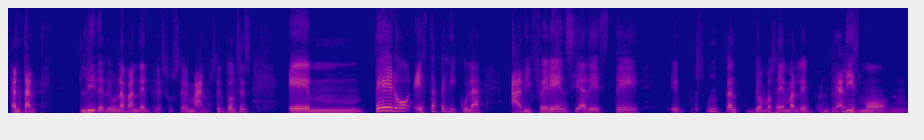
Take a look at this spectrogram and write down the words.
cantante, líder de una banda entre sus hermanos. Entonces, em, pero esta película, a diferencia de este, eh, pues un tanto, vamos a llamarle realismo mm,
